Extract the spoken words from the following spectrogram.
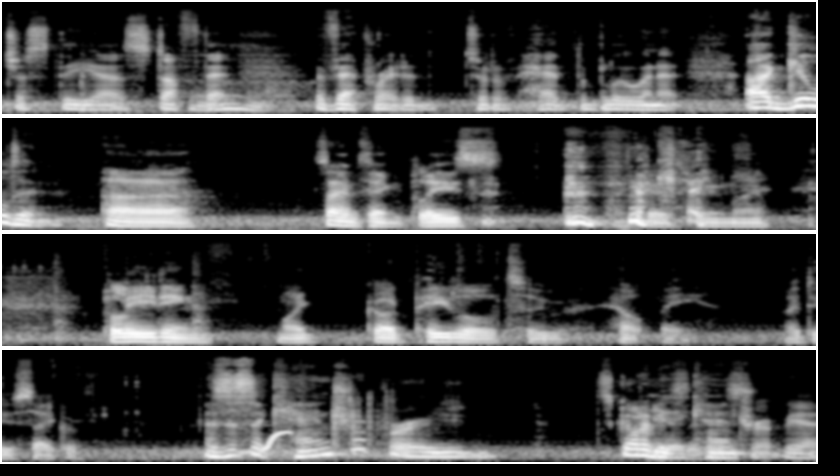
just the uh, stuff that evaporated sort of had the blue in it. Uh, Gildan, Uh, same thing, please. I go through my pleading my god Pelor to help me. I do sacred. is this a cantrip or are you, it's got to be Yes, a it is. cantrip? Yeah.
